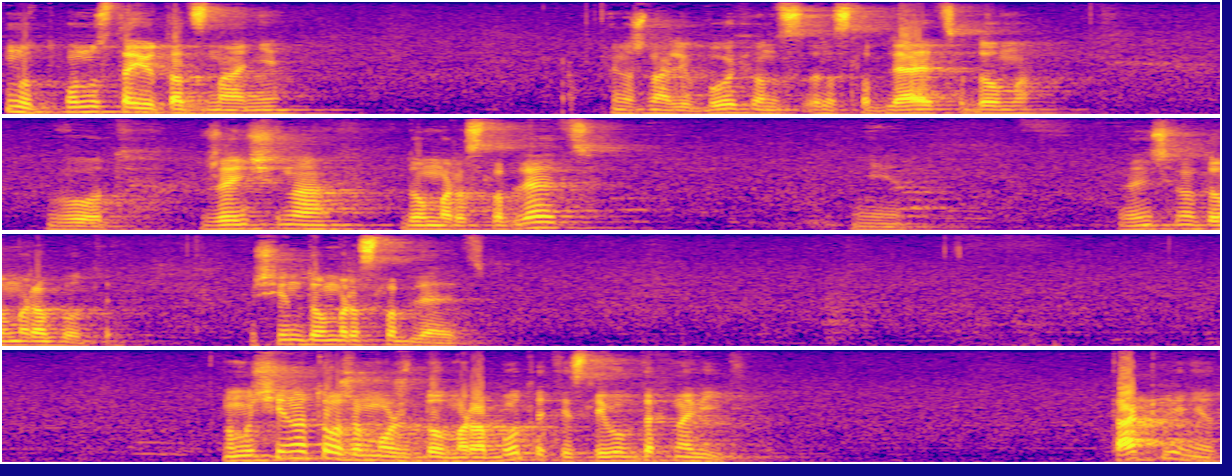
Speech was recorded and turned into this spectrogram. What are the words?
Ну, он устает от знания. Нужна любовь, он расслабляется дома. Вот. Женщина дома расслабляется? Нет. Женщина дома работает. Мужчина дома расслабляется. Но мужчина тоже может дома работать, если его вдохновить. Так или нет?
